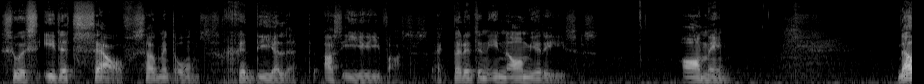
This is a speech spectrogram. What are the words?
soos u dit self sou met ons gedeel het as u hier was. Ek bid dit in u naam, Here Jesus. Amen. Nou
